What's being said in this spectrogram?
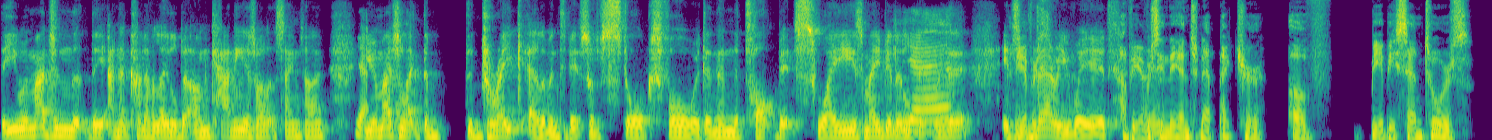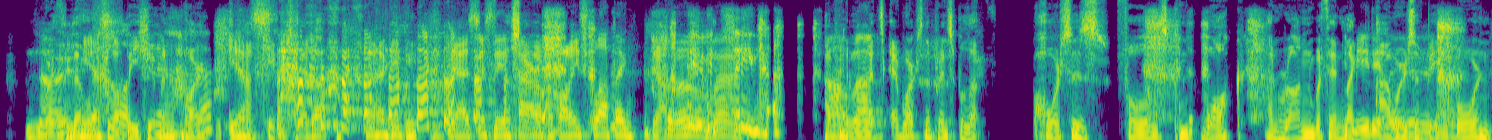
That you imagine that the and it kind of a little bit uncanny as well at the same time. Yeah. You imagine like the the Drake element of it sort of stalks forward and then the top bit sways maybe a little Yeah. bit with it. It's you ever very weird. Have you ever Yeah. seen the internet picture of baby centaurs? No. With the little Yes. floppy oh, human Yeah. part Yes. keep its head up. yeah, it's just the That's entire right. upper body's flopping. Yeah. oh, I haven't man. seen that. Oh, man. It, it works on the principle that horses, foals can walk and run within like Immediately, hours of yeah. being born,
